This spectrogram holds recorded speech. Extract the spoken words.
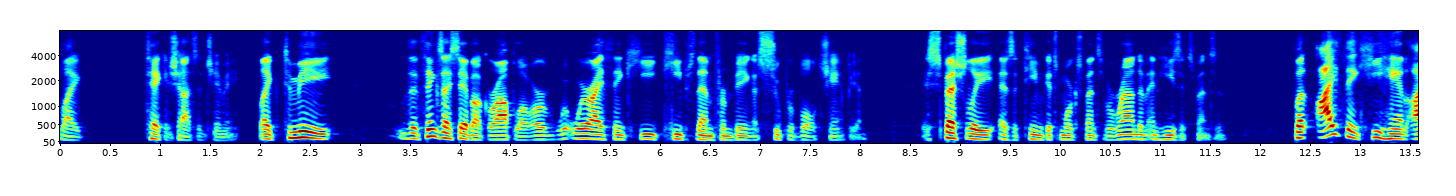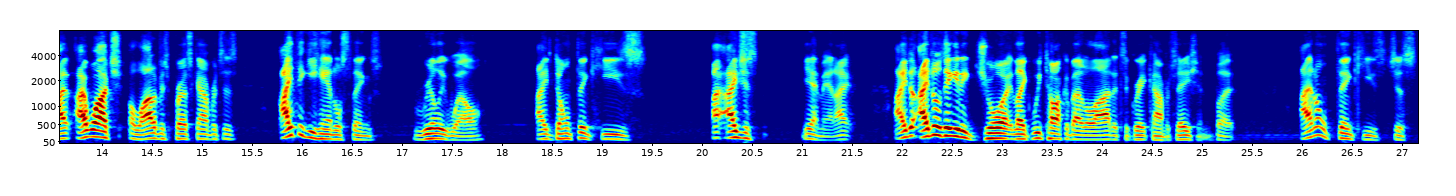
like taking shots at Jimmy. Like to me, the things I say about Garoppolo or wh- where I think he keeps them from being a Super Bowl champion, especially as a team gets more expensive around him and he's expensive. But I think he hand I, I watch a lot of his press conferences. I think he handles things really well. I don't think he's I, I just yeah, man. I I I don't think any joy like we talk about a lot. It's a great conversation, but I don't think he's just.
